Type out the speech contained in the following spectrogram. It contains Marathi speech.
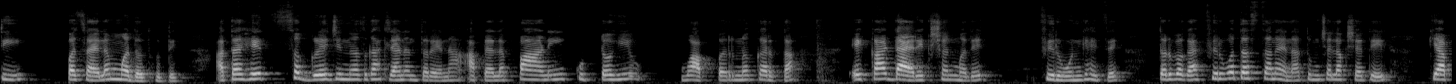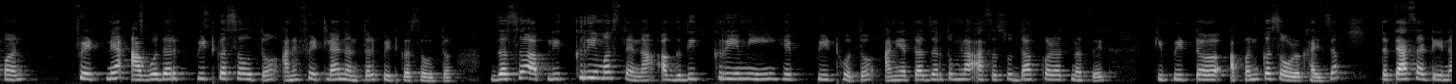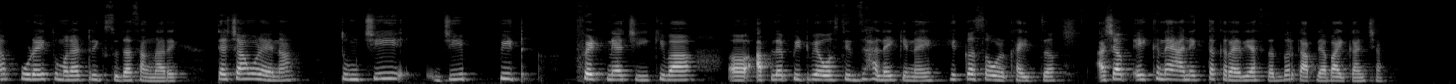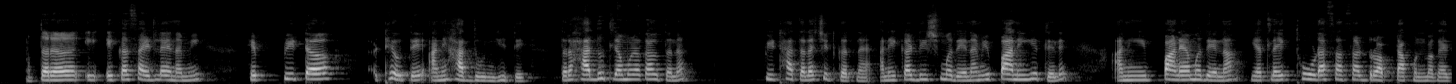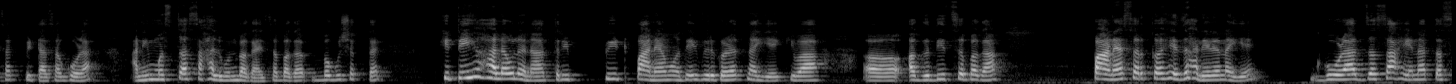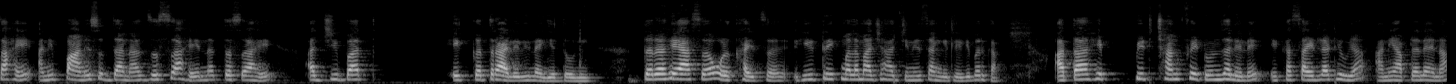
ती पचायला मदत होते. आता हे सगळे जिन्नस घातल्यानंतर आहे ना आपल्याला पाणी कुठंही वापर न करता एका डायरेक्शनमध्ये फिरवून घ्यायचे. तर बघा फिरवत असताना आहे ना तुमच्या लक्षात येईल की आपण फेटण्या अगोदर पीठ कसं होतं आणि फेटल्यानंतर पीठ कसं होतं. जसं आपली क्रीम असते ना अगदी क्रीमी हे पीठ होतं. आणि आता जर तुम्हाला असं सुद्धा कळत नसेल की पीठ आपण कसं ओळखायचं तर त्यासाठी ना पुढे एक तुम्हाला ट्रिकसुद्धा सांगणार आहे. त्याच्यामुळे ना तुमची जी पीठ फेटण्याची किंवा आपलं पीठ व्यवस्थित झालं आहे की नाही हे कसं ओळखायचं? अशा एक नाही अनेक तक्रारी असतात बरं का आपल्या बायकांच्या. तर ए एका साईडला आहे ना मी हे पीठ ठेवते आणि हात धुवून घेते. तर हात धुतल्यामुळं काय होतं ना पीठ हाताला चिटकत नाही. आणि एका डिशमध्ये ना मी पाणी घेतलेले आणि पाण्यामध्ये ना यातला एक थोडासा असा ड्रॉप टाकून बघायचा पिठाचा गोळा. आणि मस्त असा हलवून बघायचा. बघा बघू शकताय. कितीही हलवलं ना तरी पीठ पाण्यामध्ये विरघळत नाही आहे किंवा अगदीच बघा पाण्यासारखं हे झालेलं नाही आहे गोळा जसा आहे ना तसा आहे आणि पाणीसुद्धा ना जसं आहे ना तसं आहे अजिबात एकत्र आलेली नाही आहे दोन्ही. तर हे असं ओळखायचं. ही ट्रिक मला माझ्या आजीने सांगितलेली बरं का. आता हे पीठ छान फेटून झालेले एका साईडला ठेवूया आणि आपल्याला आहे ना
